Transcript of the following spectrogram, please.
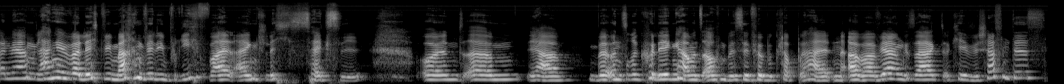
und wir haben lange überlegt, wie machen wir die Briefwahl eigentlich sexy. Und ähm, ja, unsere Kollegen haben uns auch ein bisschen für bekloppt gehalten. Aber wir haben gesagt, okay, wir schaffen das.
